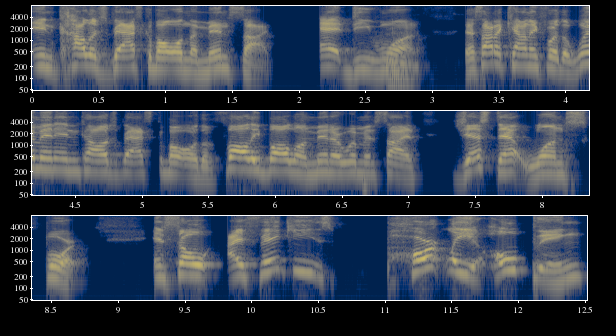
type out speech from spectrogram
in college basketball on the men's side at D1. That's not accounting for the women in college basketball or the volleyball on men or women's side, just that one sport. And so I think he's partly hoping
